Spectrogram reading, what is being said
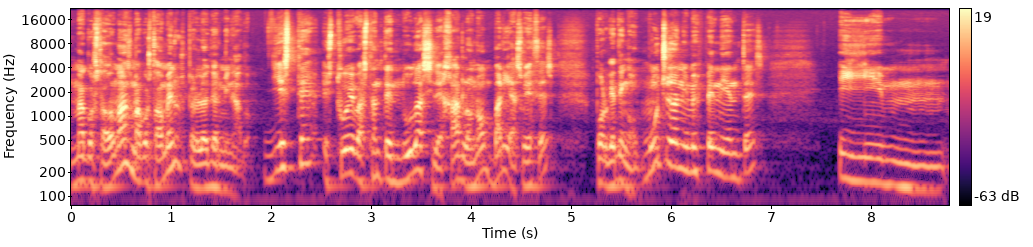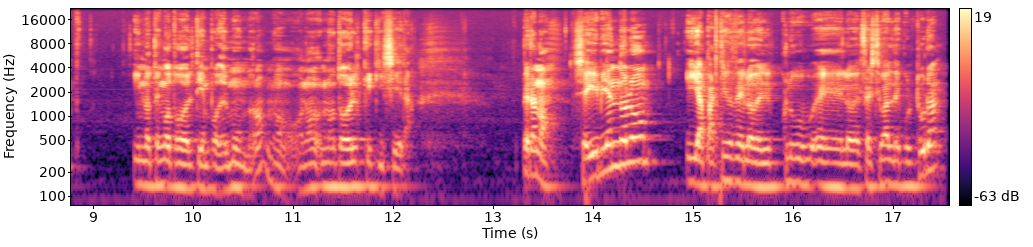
Me ha costado más, me ha costado menos, pero lo he terminado. Y este estuve bastante en duda si dejarlo o no, varias veces, porque tengo muchos animes pendientes y, y no tengo todo el tiempo del mundo, ¿no? No, no, todo el que quisiera. Pero no, seguí viéndolo y a partir de lo del club, eh, lo del Festival de Cultura,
